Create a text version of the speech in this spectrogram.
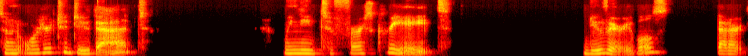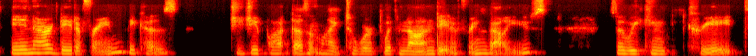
So in order to do that, we need to first create new variables that are in our data frame because ggplot doesn't like to work with non-data frame values. So we can create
